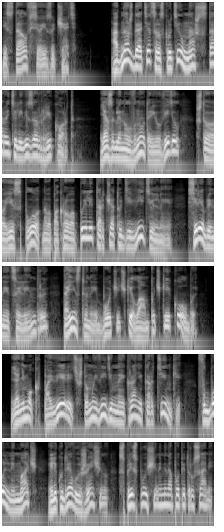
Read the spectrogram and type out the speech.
и стал все изучать. Однажды отец раскрутил наш старый телевизор «Рекорд». Я заглянул внутрь и увидел, что из плотного покрова пыли торчат удивительные серебряные цилиндры, таинственные бочечки, лампочки и колбы — я не мог поверить, что мы видим на экране картинки, футбольный матч или кудрявую женщину с приспущенными на попе трусами,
